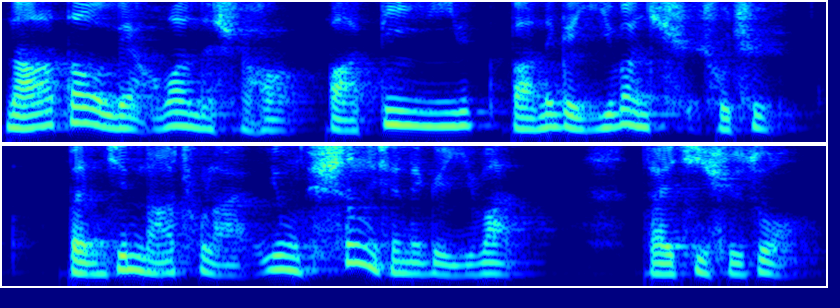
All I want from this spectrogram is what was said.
拿到两万的时候，把第一把那个一万取出去，本金拿出来，用剩下那个一万再继续做，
